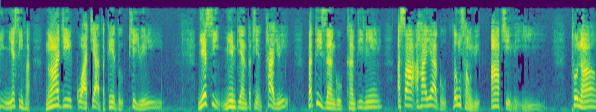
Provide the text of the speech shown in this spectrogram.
၏မျက်စိမှငါးကြီးကွာကြသကဲ့သို့ဖြစ်၍ မျက်စိမြင်ပြန်သဖြင့်ထ၍ဗတ္တိဇံကိုခံပြီးလျင်အစာအာဟာရကိုသုံးဆောင်၍အားဖြည့်လေ၏ထို့နောက်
